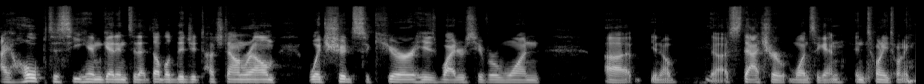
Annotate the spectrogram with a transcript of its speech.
I hope to see him get into that double digit touchdown realm, which should secure his wide receiver one, uh, you know, uh, stature once again in 2020.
